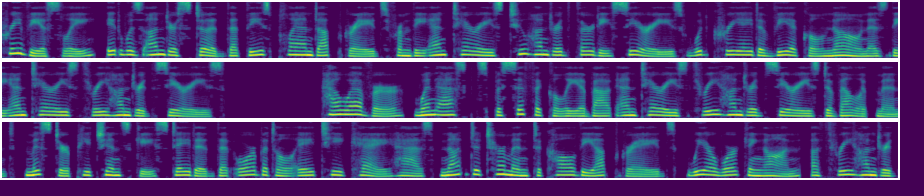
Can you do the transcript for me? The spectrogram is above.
Previously, it was understood that these planned upgrades from the Antares 230 series would create a vehicle known as the Antares 300 series. However, when asked specifically about Antares 300 series development, Mr. Pieczynski stated that Orbital ATK has not determined to call the upgrades, we are working on, a 300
